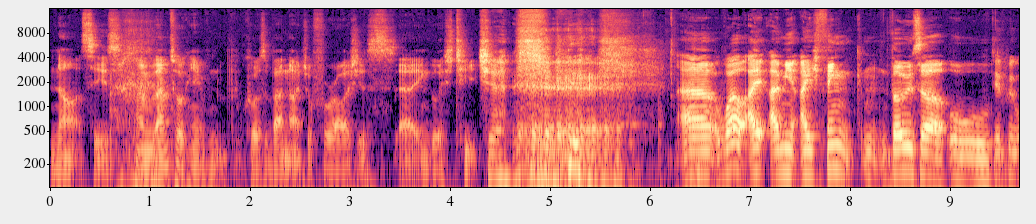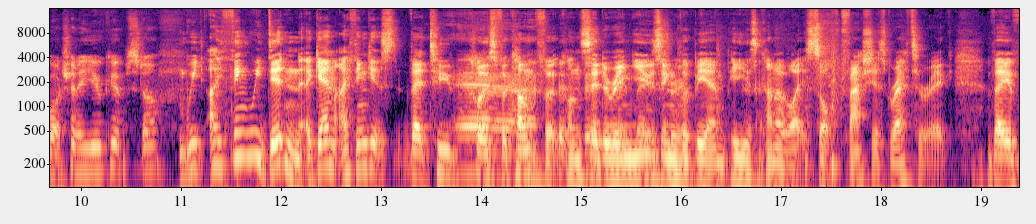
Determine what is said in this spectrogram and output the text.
Nazis. I'm, I'm talking, of course, about Nigel Farage's uh, English teacher. uh, well, I, I mean, I think those are all. Did we watch any UKIP stuff? We, I think we didn't. Again, I think it's they're too close for comfort, bit- bit- considering bit using the. BNP's kind of like soft fascist rhetoric, they've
